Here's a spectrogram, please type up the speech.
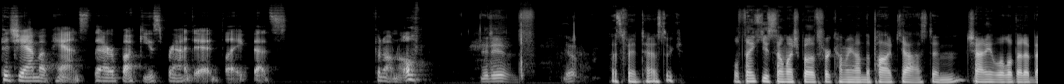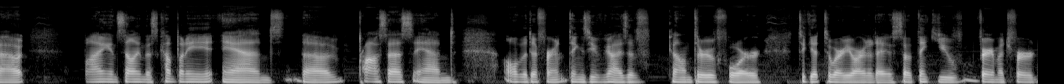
pajama pants that are Buc-ee's branded. Like that's phenomenal. It is. Yep. That's fantastic. Well, thank you so much both for coming on the podcast and chatting a little bit about buying and selling this company and the process and all the different things you guys have gone through for to get to where you are today. So thank you very much for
